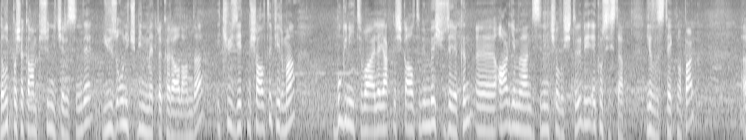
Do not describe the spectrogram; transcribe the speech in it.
Davutpaşa kampüsünün içerisinde 113 bin metrekare alanda 276 firma bugün itibariyle yaklaşık 6500'e yakın ARGE mühendisinin çalıştığı bir ekosistem Yıldız Teknopark. E,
